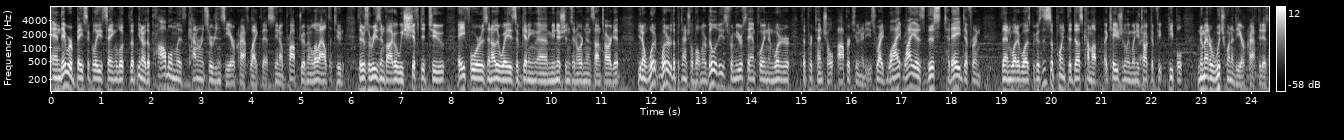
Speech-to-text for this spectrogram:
and they were basically saying, look, the, you know, the problem with counterinsurgency aircraft like this, you know, prop-driven, low altitude, there's a reason, Vago, we shifted to A4s and other ways of getting munitions and ordnance on target. You know, what, what are the potential vulnerabilities? Vulnerabilities from your standpoint and what are the potential opportunities, right? Why, why is this today different than what it was because this is a point that does come up occasionally when you right. talk to people, no matter which one of the aircraft it is.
